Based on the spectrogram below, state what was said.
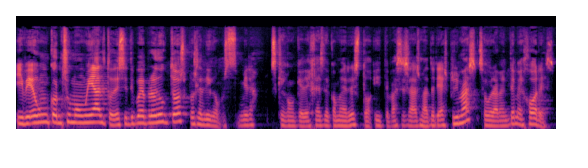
y veo un consumo muy alto de ese tipo de productos, pues le digo, pues mira, es que con que dejes de comer esto y te pases a las materias primas, seguramente mejores.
